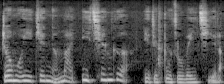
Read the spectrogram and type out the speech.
周末一天能卖一千个，也就不足为奇了。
